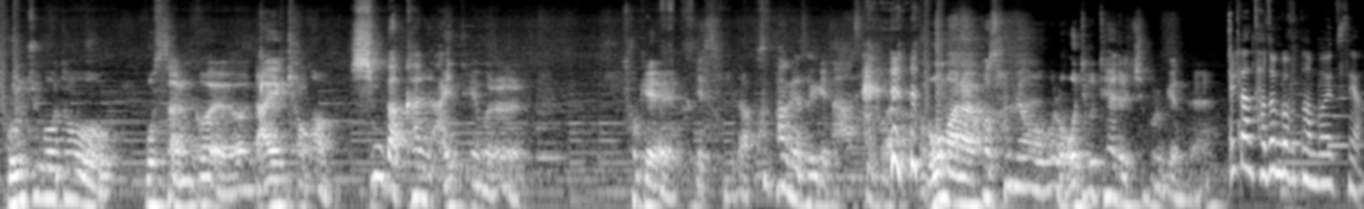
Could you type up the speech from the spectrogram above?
돈 주고도 못 사는 거예요. 나의 경험. 신박한 아이템을 소개하겠습니다. 쿠팡에서 이게 다 산 거야. 너무 많아서 설명을 어디부터 해야 될지 모르겠네. 일단 자전거부터 한번 해주세요.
